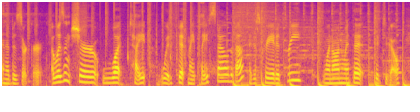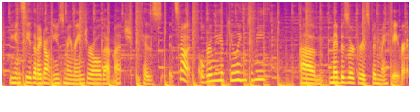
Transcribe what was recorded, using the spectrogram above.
and a berserker. I wasn't sure what type would fit my playstyle the best. I just created three, went on with it, good to go. You can see that I don't use my ranger all that much because it's not overly appealing to me. Um, my Berserker has been my favorite.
